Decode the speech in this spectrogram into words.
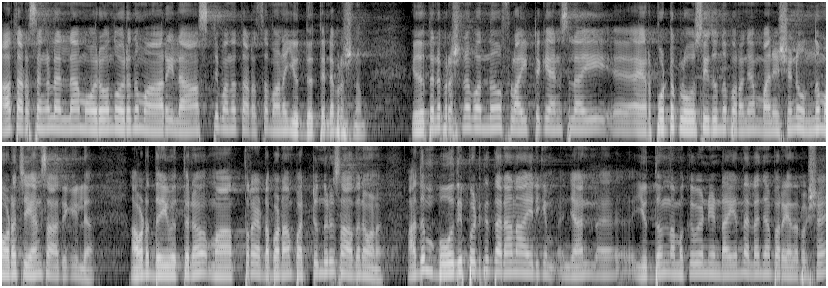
ആ തടസ്സങ്ങളെല്ലാം ഓരോന്ന് ഓരോന്ന് മാറി ലാസ്റ്റ് വന്ന തടസ്സമാണ് യുദ്ധത്തിന്റെ പ്രശ്നം. യുദ്ധത്തിന്റെ പ്രശ്നം വന്ന് ഫ്ലൈറ്റ് ക്യാൻസലായി എയർപോർട്ട് ക്ലോസ് ചെയ്തു എന്ന് പറഞ്ഞാൽ മനുഷ്യന് ഒന്നും അവിടെ ചെയ്യാൻ സാധിക്കില്ല. അവിടെ ദൈവത്തിനോ മാത്രം ഇടപെടാൻ പറ്റുന്നൊരു സാധനമാണ്. അതും ബോധ്യപ്പെടുത്തി തരാനായിരിക്കും. ഞാൻ യുദ്ധം നമുക്ക് വേണ്ടി ഉണ്ടായെന്നല്ല ഞാൻ പറയുന്നത്. പക്ഷേ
